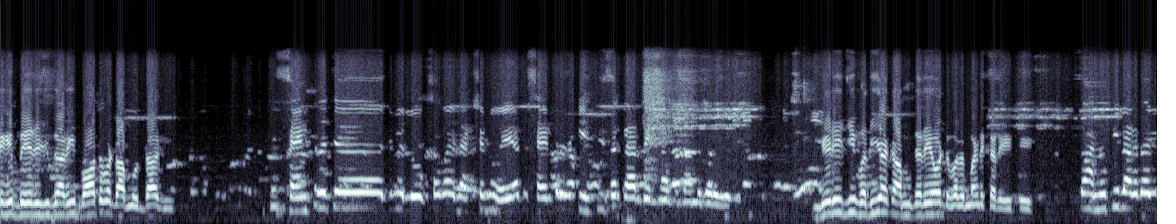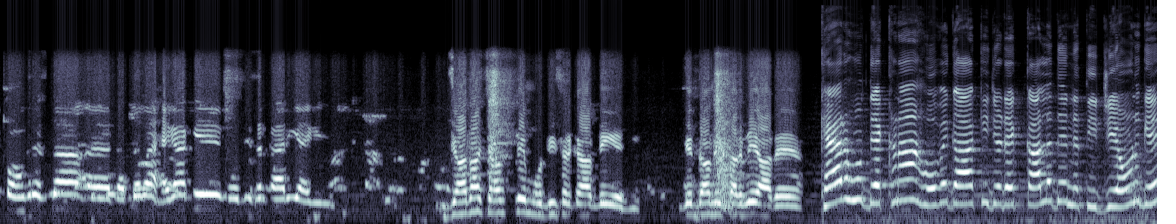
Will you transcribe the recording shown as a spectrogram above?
ਇੱਕ ਬੇਰੁਜ਼ਗਾਰੀ ਬਹੁਤ ਵੱਡਾ ਮੁੱਦਾ ਜੀ। ਤੇ ਸੈਂਟਰ 'ਚ ਜਿਵੇਂ ਲੋਕ ਸਭਾ ਇਲੈਕਸ਼ਨ ਹੋਏ ਆ ਤੇ ਸੈਂਟਰ 'ਚ ਕਿਸ ਦੀ ਸਰਕਾਰ ਦੇਖਣਾ ਪਸੰਦ ਕਰੋਗੇ? ਜਿਹੜੀ ਜੀ ਵਧੀਆ ਕੰਮ ਕਰੇ ਉਹ ਡਿਵੈਲਪਮੈਂਟ ਕਰੇ ਜੀ। ਤੁਹਾਨੂੰ ਕੀ ਲੱਗਦਾ ਵੀ ਕਾਂਗਰਸ ਦਾ ਦਬਦਬਾ ਹੈਗਾ ਕਿ ਮੋਦੀ ਸਰਕਾਰ ਹੀ ਆਏਗੀ ਜੀ? ਜ਼ਿਆਦਾ ਚਾਂਸ ਤੇ ਮੋਦੀ ਸਰਕਾਰ ਦੇ ਹੀ ਹੈ ਜੀ। ਜਿੱਦਾਂ ਦੇ ਸਰਵੇ ਆ ਰਹੇ ਆ। ਖੈਰ, ਹੁਣ ਦੇਖਣਾ ਹੋਵੇਗਾ ਕਿ ਜਿਹੜੇ ਕੱਲ ਦੇ ਨਤੀਜੇ ਆਉਣਗੇ,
